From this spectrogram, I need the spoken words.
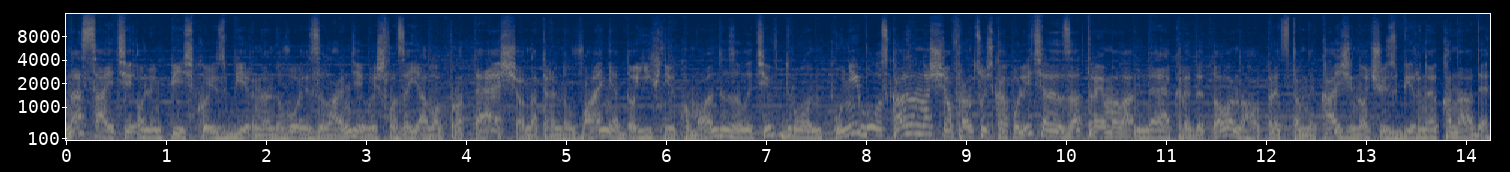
На сайті Олімпійської збірної Нової Зеландії вийшла заява про те, що на тренування до їхньої команди залетів дрон. У ній було сказано, що французька поліція затримала неакредитованого представника жіночої збірної Канади,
